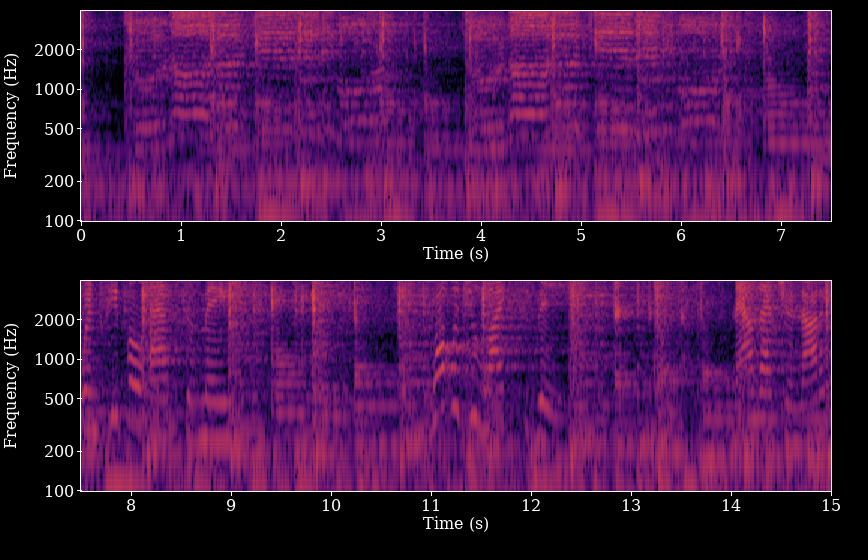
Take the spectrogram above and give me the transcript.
You're not a kid anymore. You're not a kid anymore. When people ask of me, what would you like to be? Now that you're not a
